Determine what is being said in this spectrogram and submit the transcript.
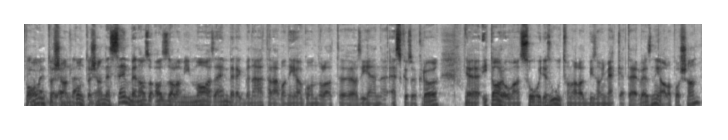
Pontosan, pontosan, de szemben az, azzal, ami ma az emberekben általában él gondolat az ilyen eszközökről, itt arról van szó, hogy az útvonalat bizony meg kell tervezni alaposan,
